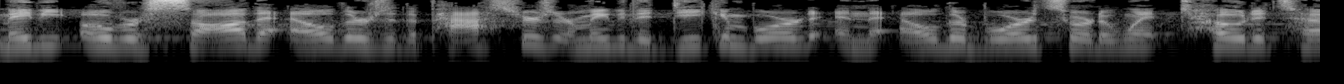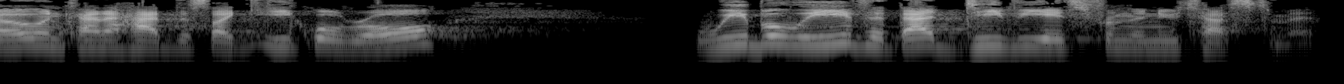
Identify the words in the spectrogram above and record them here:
maybe oversaw the elders or the pastors, or maybe the deacon board and the elder board sort of went toe to toe and kind of had this like equal role. We believe that that deviates from the New Testament.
